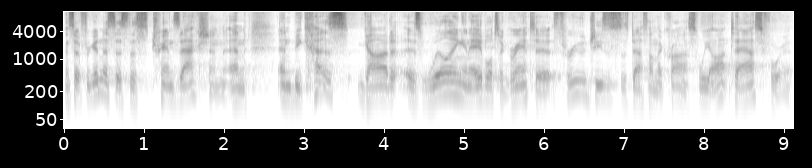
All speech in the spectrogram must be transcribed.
And so forgiveness is this transaction. And, and because God is willing and able to grant it through Jesus' death on the cross, we ought to ask for it.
